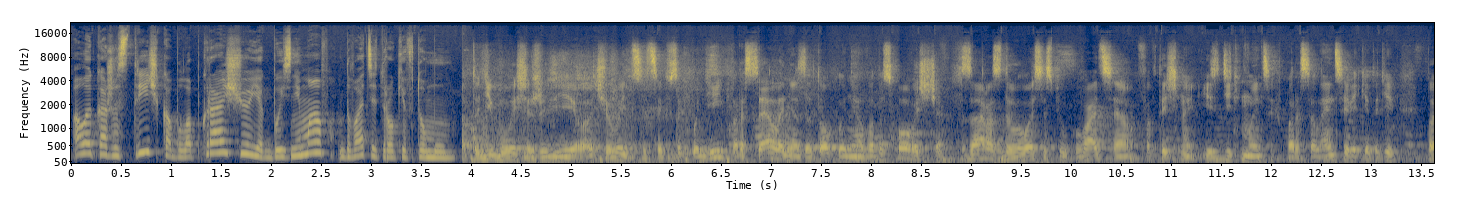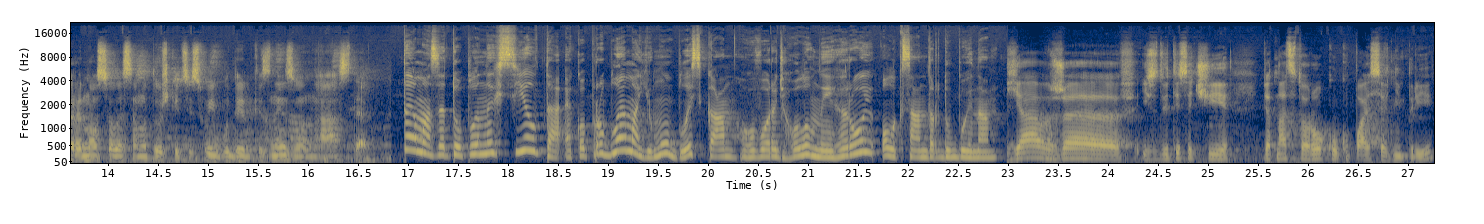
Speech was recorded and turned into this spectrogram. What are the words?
але каже, стрічка була б кращою, якби знімав 20 років тому. Тоді були ще живі очевидці цих всіх подій, переселення, затоплення водосховища. Зараз довелося спілкуватися фактично із дітьми цих переселенців, які тоді переносили самотужки ці свої будинки знизу на степ. Тема затоплених сіл та екопроблема йому близька, говорить головний герой Олександр Дубина. Я вже із 2015 року купаюся в Дніпрі.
